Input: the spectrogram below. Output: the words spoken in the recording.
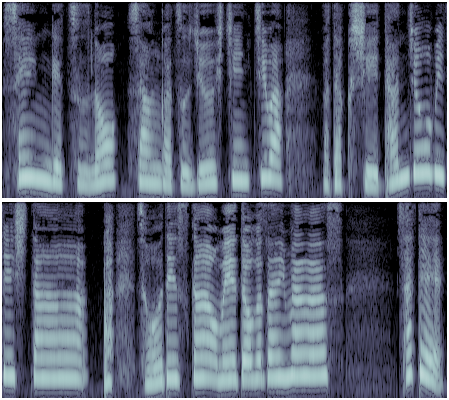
先月の3月17日は、私、誕生日でした。あ、そうですか。おめでとうございます。さて、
